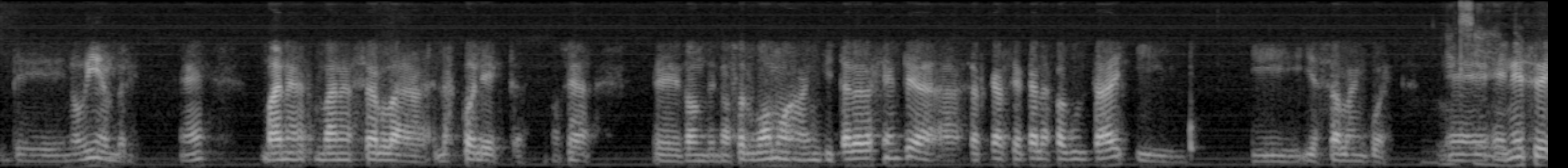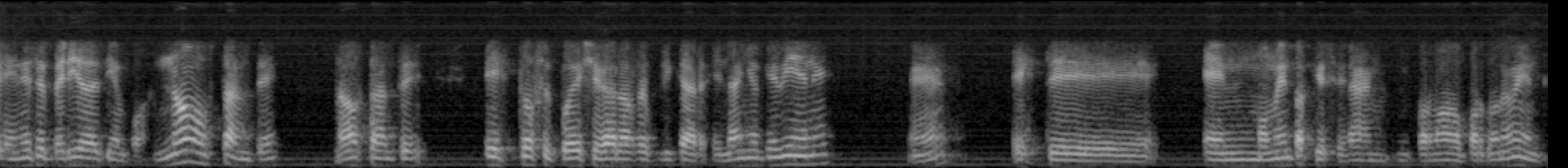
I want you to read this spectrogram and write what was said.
de, noviembre. Van, a, van a ser las colectas. O sea, donde nosotros vamos a invitar a la gente a, acercarse acá a la facultad y, hacer la encuesta. Eh, en, ese, en ese periodo de tiempo. No obstante, no obstante, esto se puede llegar a replicar el año que viene, ¿eh? este, en momentos que serán informados oportunamente.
